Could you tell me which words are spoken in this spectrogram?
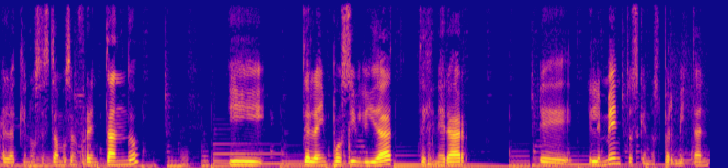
a la que nos estamos enfrentando y de la imposibilidad de generar eh, elementos que nos permitan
